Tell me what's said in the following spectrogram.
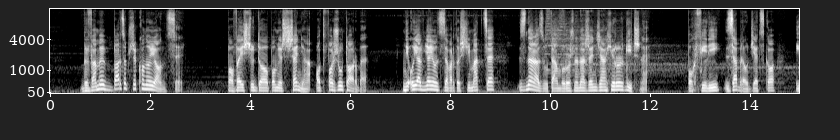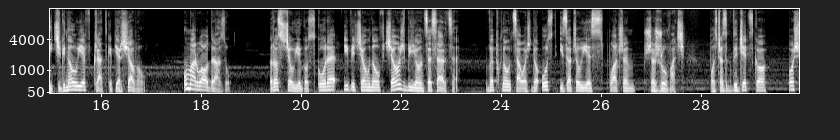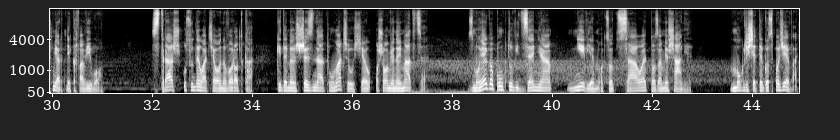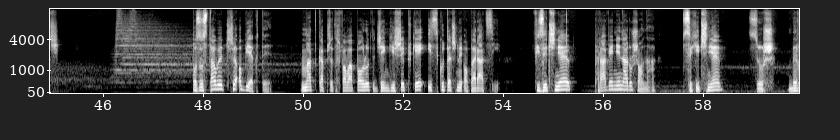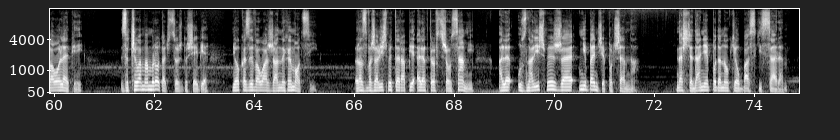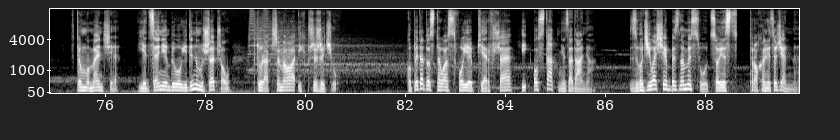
Bywamy bardzo przekonujący. Po wejściu do pomieszczenia otworzył torbę. Nie ujawniając zawartości matce, znalazł tam różne narzędzia chirurgiczne. Po chwili zabrał dziecko i dźgnął je w klatkę piersiową. Umarło od razu. Rozciął jego skórę i wyciągnął wciąż bijące serce. Wepchnął całość do ust i zaczął je z płaczem przeżuwać, podczas gdy dziecko pośmiertnie krwawiło. Straż usunęła ciało noworodka, kiedy mężczyzna tłumaczył się oszołomionej matce. Z mojego punktu widzenia nie wiem o co całe to zamieszanie. Mogli się tego spodziewać. Pozostały trzy obiekty. Matka przetrwała poród dzięki szybkiej i skutecznej operacji. Fizycznie prawie nienaruszona. Psychicznie, cóż, bywało lepiej. Zaczęła mamrotać coś do siebie, nie okazywała żadnych emocji. Rozważaliśmy terapię elektrowstrząsami, ale uznaliśmy, że nie będzie potrzebna. Na śniadanie podano kiełbaski z serem. W tym momencie jedzenie było jedyną rzeczą, która trzymała ich przy życiu. Kobieta dostała swoje pierwsze i ostatnie zadania. Zgodziła się bez namysłu, co jest trochę niecodzienne.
